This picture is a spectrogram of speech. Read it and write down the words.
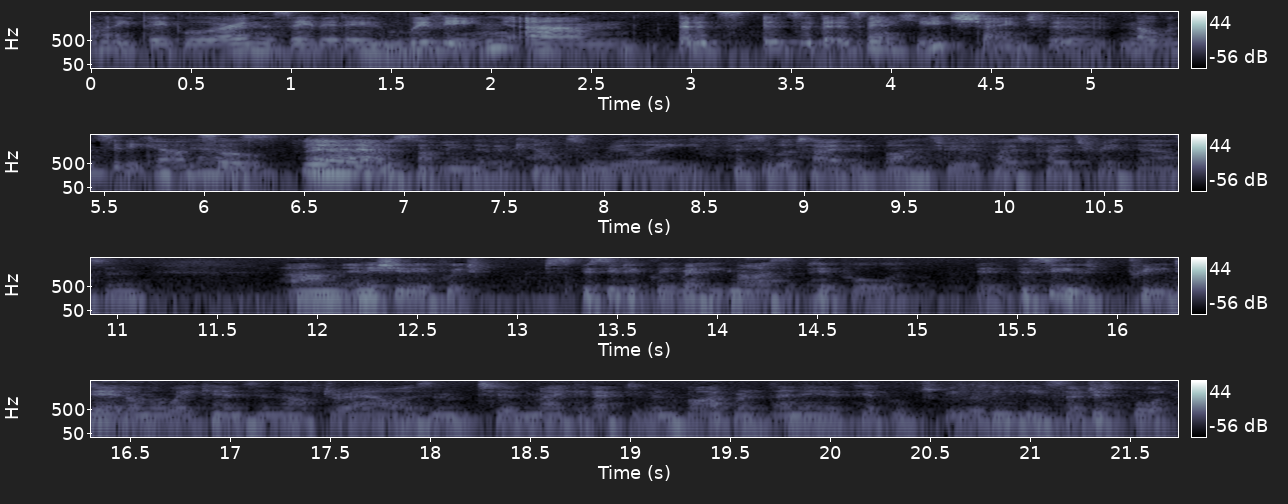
how many people are in the CBD mm. living, um, but it's it's a, it's been a huge change for Melbourne City Council. Yeah, and that was something that the council really facilitated by through the postcode three thousand um, initiative, which specifically recognised that people, the city was pretty dead on the weekends and after hours, and to make it active and vibrant, they needed people to be living here. So it just brought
